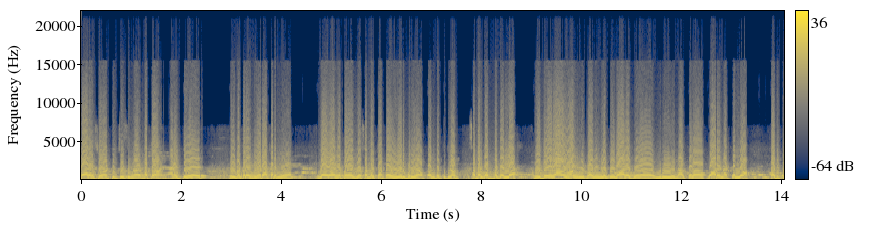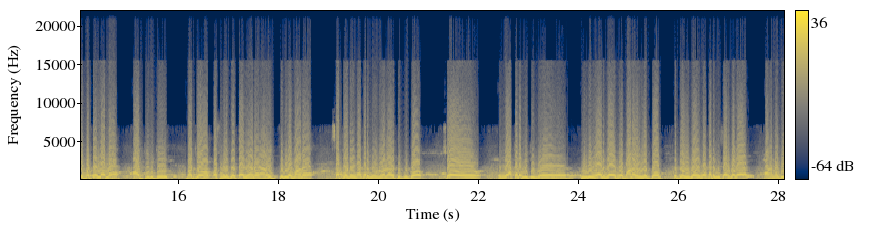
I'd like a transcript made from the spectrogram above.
பேரண்ட்ஸும் டீச்சர்ஸுங்க மற்ற அனைத்து பொதுமக்களும் எங்களோட அகாடமியை இல்லை வழங்கப்பட இந்த சம்மர் கேம்பை ஒவ்வொரு முறையும் பயன்படுத்திக்கிறோம். சம்மர் கேம்ப் மட்டும் இல்லை ரெகுலராகவும் எங்கள் குழந்தைங்களுக்கு வார இருபது நாட்களும் வார நாட்களும் படிப்பு மட்டும் இல்லாமல் ஆக்டிவிட்டி மற்றும் பசங்களுக்கு தேவையான அனைத்து விதமான சப்போர்ட்டை எங்கள் அகாடமி மூலமாக நடத்திட்டு இருக்கோம். ஸோ எங்க அகாடமிக்கு உறுதுணையா இருந்த எங்க மாணவர்களுக்கும் பெற்றோர்களுக்கும் எங்க அகாடமி சார்பாக நாங்கள் நன்றி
